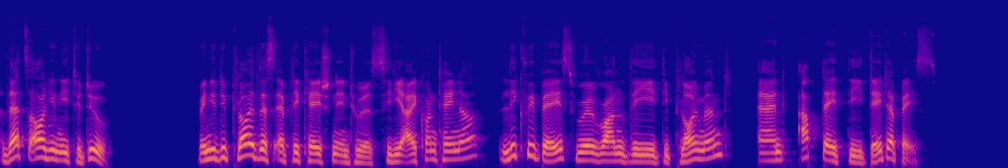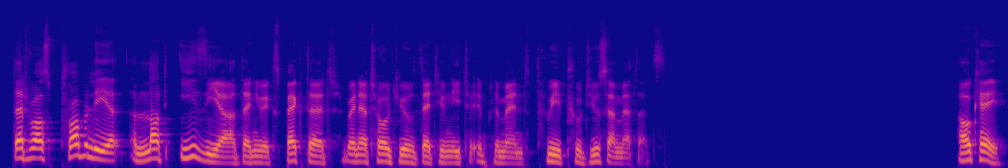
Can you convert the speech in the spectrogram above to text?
That's all you need to do. When you deploy this application into a CDI container, Liquibase will run the deployment and update the database. That was probably a, lot easier than you expected when I told you that you need to implement three producer methods. Okay,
